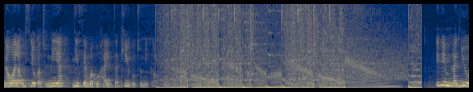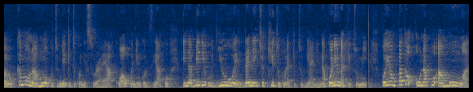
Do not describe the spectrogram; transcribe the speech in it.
na wala usije ukatumia jinsi ambavyo halitakiwi kutumika. Hivi mnajua kama unaamua kutumia kitu kwenye sura yako au kwenye ngozi yako, inabidi ujue ndani ya hicho kitu kuna kitu gani na kwa nini unakitumia. Kwa hiyo mpaka unapoamua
